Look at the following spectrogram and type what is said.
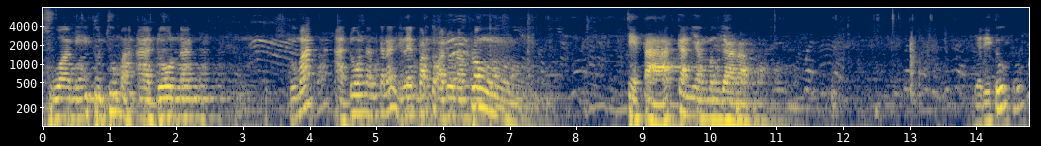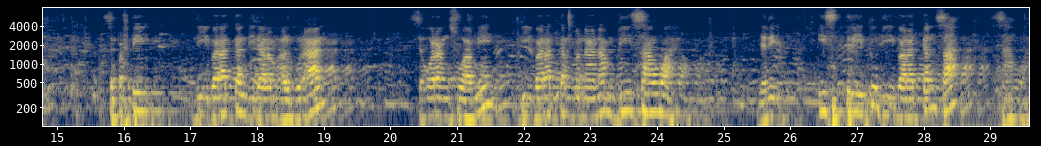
suami itu cuma adonan. Cuma adonan karena dilempar tuh adonan plong. Cetakan yang menggarap. Jadi itu seperti diibaratkan di dalam Al-Quran seorang suami diibaratkan menanam di sawah. Jadi istri itu diibaratkan sah, sawah.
